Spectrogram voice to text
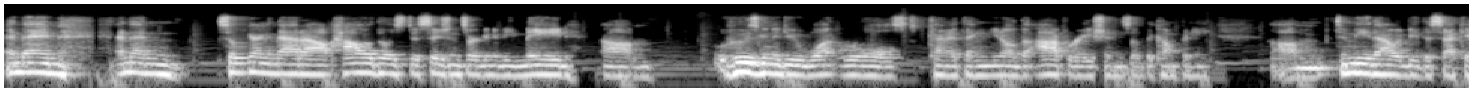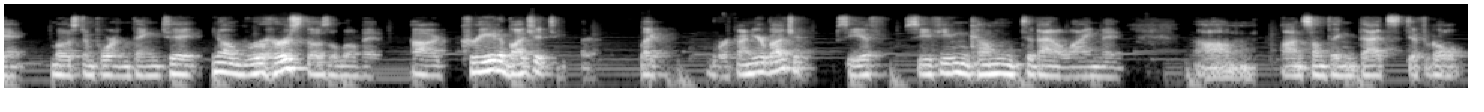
And then, and then, so figuring that out, how those decisions are going to be made, um, who's going to do what roles, kind of thing. You know, the operations of the company. Um, to me, that would be the second most important thing to you know rehearse those a little bit. Uh, create a budget together, like work on your budget. See if see if you can come to that alignment um, on something that's difficult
